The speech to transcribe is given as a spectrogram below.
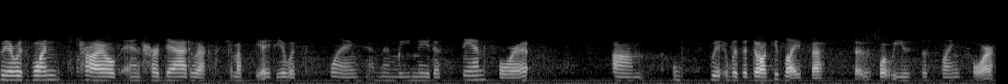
there was one child and her dad who actually came up with the idea with the sling, and then we made a stand for it. Um, was a doggy life vest. That was what we used the sling for.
